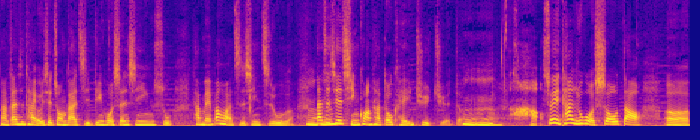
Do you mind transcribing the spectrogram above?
那但是他有一些重大疾病或身心因素，他没办法执行职务了。那这些情况他都可以拒绝的。嗯嗯，好。所以他如果收到呃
